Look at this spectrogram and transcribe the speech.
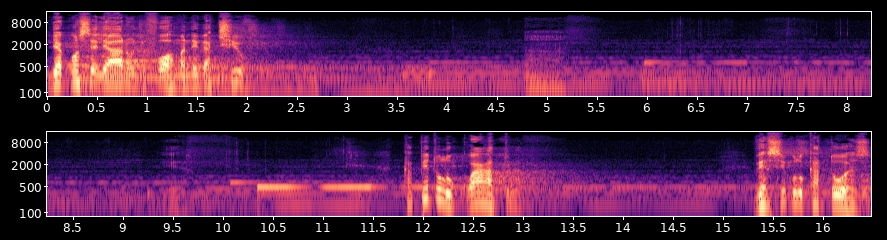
lhe aconselharam de forma negativa. Capítulo 4, versículo 14.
